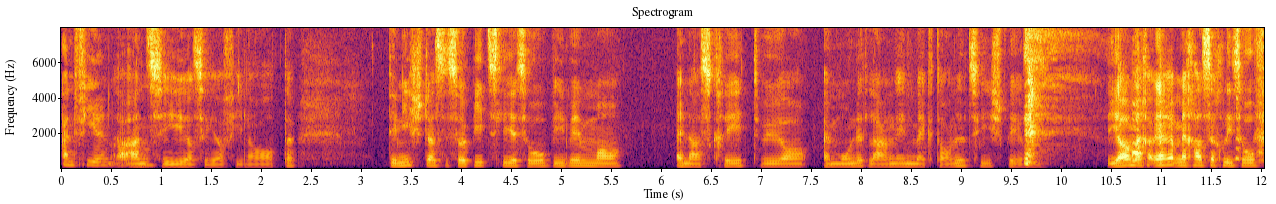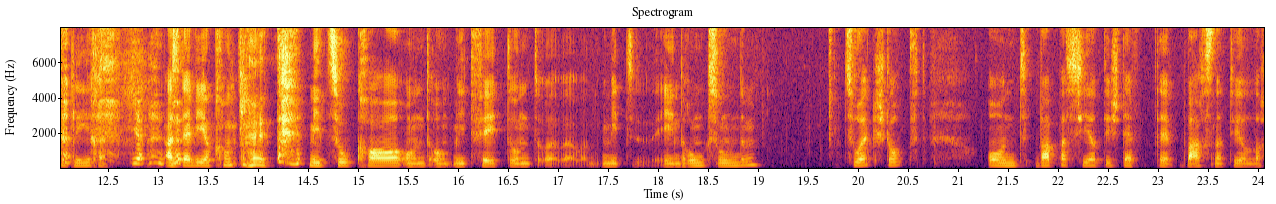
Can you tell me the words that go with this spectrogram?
an vielen Arten. An sehr, sehr vielen Arten. Dann ist das so ein bisschen so, wie wenn man ein Asket würde einen Monat lang in McDonalds einsperren Ja, man, man kann es ein bisschen so vergleichen. Ja. Also der wird komplett mit Zucker und, und mit Fett und äh, mit eher ungesundem zugestopft. Und was passiert ist, der, der wächst natürlich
